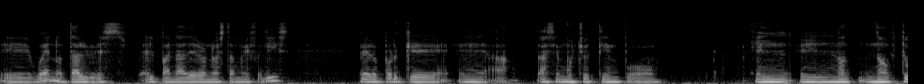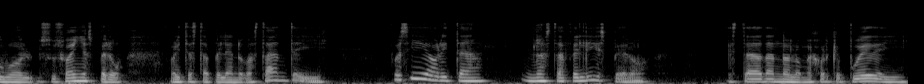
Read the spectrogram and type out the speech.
eh, bueno, tal vez el panadero no está muy feliz, pero porque eh, hace mucho tiempo él, no, no, obtuvo sus sueños, pero ahorita está peleando bastante y pues sí, ahorita no está feliz, pero está dando lo mejor que puede y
